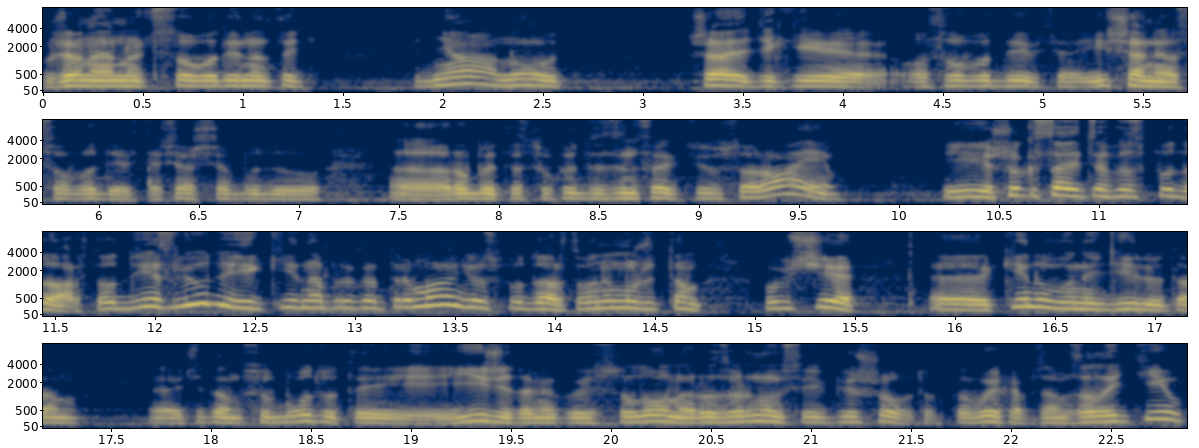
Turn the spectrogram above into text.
Вже, мабуть, часов 11 дня. Ну, ще я тільки освободився і ще не освободився. Ще ще буду е, робити суху дезінфекцію в сараї. І що касається господарства, от є люди, які, наприклад, тримають господарство, вони можуть там взагалі е, кинув у неділю там, е, чи там в суботу ти їжі, там якоїсь соломи, розвернувся і пішов. Тобто вихапцем залетів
